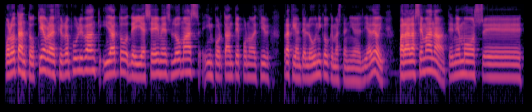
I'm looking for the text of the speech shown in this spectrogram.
Por lo tanto, quiebra de First Republic Bank y dato de ISM es lo más importante, por no decir prácticamente lo único que hemos tenido el día de hoy. Para la semana tenemos eh,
